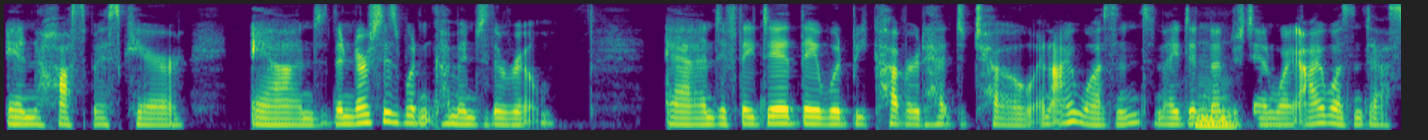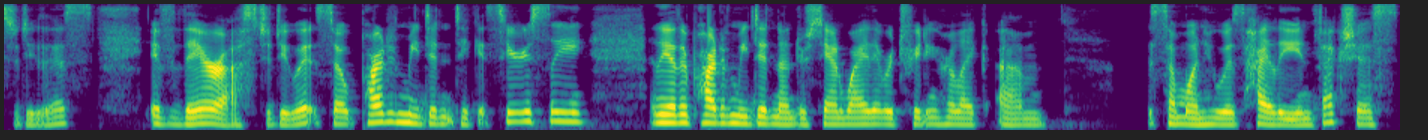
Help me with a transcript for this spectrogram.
in hospice care, and the nurses wouldn't come into the room. And if they did, they would be covered head to toe. And I wasn't. And I didn't Hmm. understand why I wasn't asked to do this if they're asked to do it. So part of me didn't take it seriously. And the other part of me didn't understand why they were treating her like um, someone who was highly infectious.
